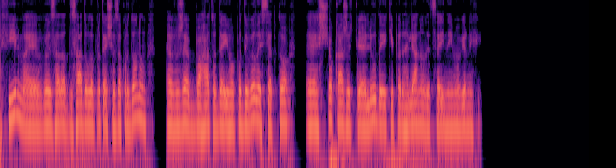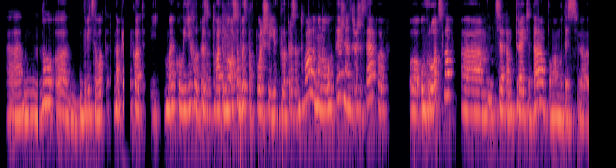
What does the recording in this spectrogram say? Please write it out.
фільм. Ви згадували про те, що за кордоном вже багато де його подивилися. То що кажуть люди, які переглянули цей неймовірний фільм? Е, Ну, е, дивіться, от, наприклад, ми коли їхали презентувати, ми особисто в Польщу їздили, презентували минулого тижня з режисеркою е, у Вроцлав. Е, Це там третє, да, по-моєму, десь е,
